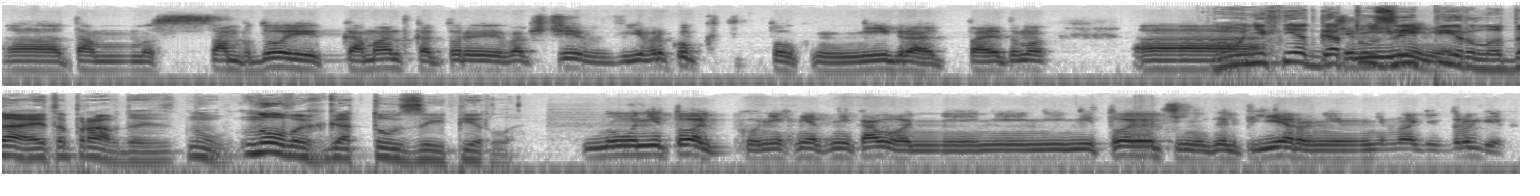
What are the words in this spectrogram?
э, там, Сампдори, команд, которые вообще в Еврокубках толком не играют. Поэтому ну, у них нет Гатуза и Пирла, да, это правда. Ну, новых Гатуза и Пирла. Ну, не только. У них нет никого, ни, ни, ни, ни Тоти, ни Дель Пьеро, ни, ни многих других.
